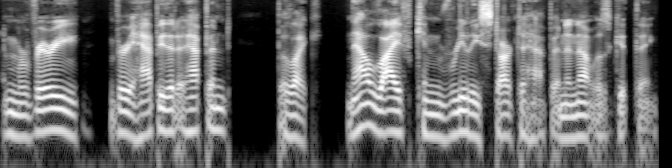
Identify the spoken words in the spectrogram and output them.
and we're very, very happy that it happened. But like now, life can really start to happen, and that was a good thing.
